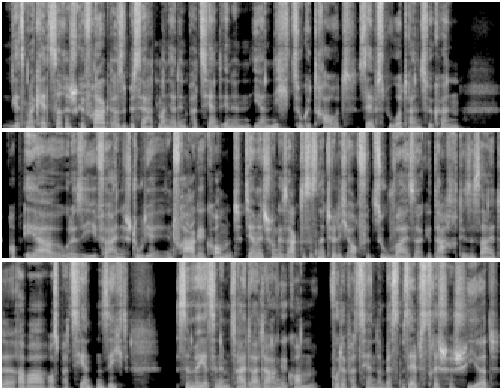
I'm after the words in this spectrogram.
Jetzt mal ketzerisch gefragt, also bisher hat man ja den PatientInnen eher nicht zugetraut, selbst beurteilen zu können, ob er oder sie für eine Studie in Frage kommt. Sie haben jetzt schon gesagt, das ist natürlich auch für Zuweiser gedacht, diese Seite, aber aus Patientensicht sind wir jetzt in einem Zeitalter angekommen, wo der Patient am besten selbst recherchiert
